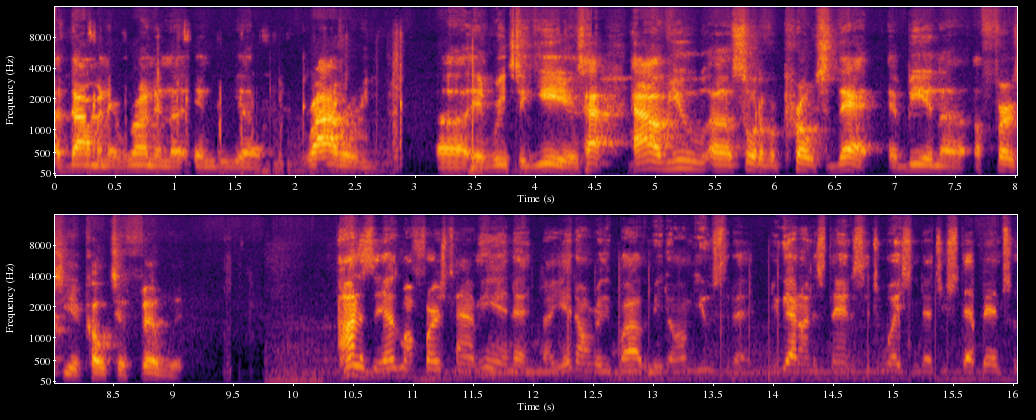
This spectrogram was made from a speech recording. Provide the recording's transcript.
a dominant run in the in the uh, rivalry uh, in recent years. How how have you uh, sort of approached that and being a, a, first year coach at Fenwick? Honestly, that's my first time hearing that. Like, it don't really bother me though. I'm used to that. You got to understand the situation that you step into.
